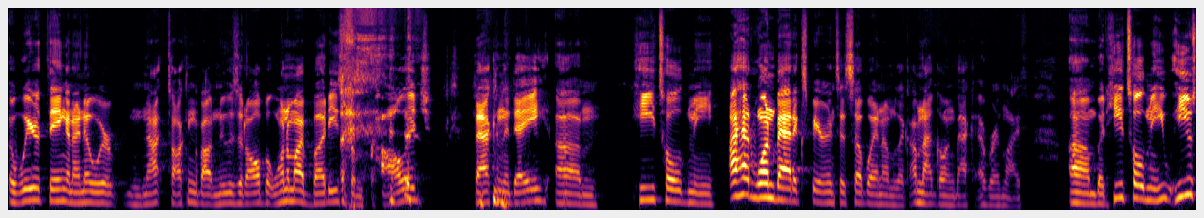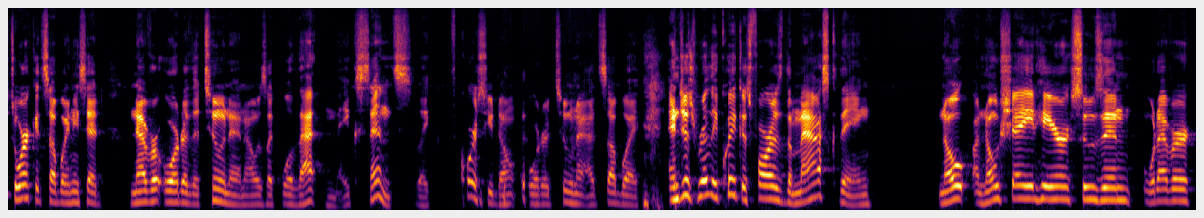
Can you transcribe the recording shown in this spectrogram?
a weird thing, and I know we're not talking about news at all, but one of my buddies from college back in the day, um, he told me I had one bad experience at Subway, and I was like, I'm not going back ever in life. Um, but he told me he, he used to work at Subway, and he said never order the tuna, and I was like, well, that makes sense. Like, of course you don't order tuna at Subway. And just really quick, as far as the mask thing no no shade here susan whatever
